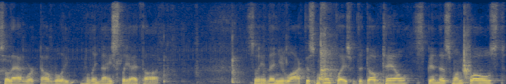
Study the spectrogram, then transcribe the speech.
So that worked out really, really nicely, I thought. So then you lock this one in place with the dovetail, spin this one closed,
